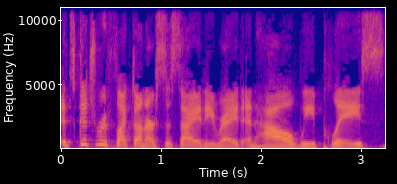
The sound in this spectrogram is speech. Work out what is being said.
it's good to reflect on our society, right? And how we place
